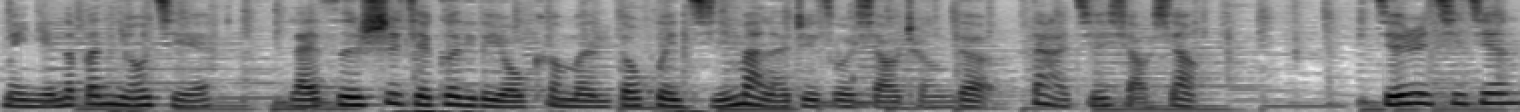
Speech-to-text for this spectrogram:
每年的奔牛节，来自世界各地的游客们都会挤满了这座小城的大街小巷。节日期间，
